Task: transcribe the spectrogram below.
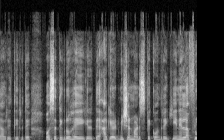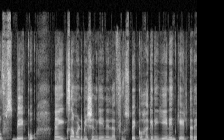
ಯಾವ ರೀತಿ ಇರುತ್ತೆ, ವಸತಿ ಗೃಹ ಹೇಗಿರುತ್ತೆ, ಹಾಗೆ ಅಡ್ಮಿಷನ್ ಮಾಡಿಸ್ಬೇಕು ಅಂದರೆ ಏನೆಲ್ಲ ಪ್ರೂಫ್ಸ್ ಬೇಕು ಎಕ್ಸಾಮ್ ಅಡ್ಮಿಷನ್ಗೆ ಏನೆಲ್ಲ ಪ್ರೂಫ್ಸ್ ಬೇಕು ಹಾಗೆಯೇ ಏನೇನು ಕೇಳ್ತಾರೆ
